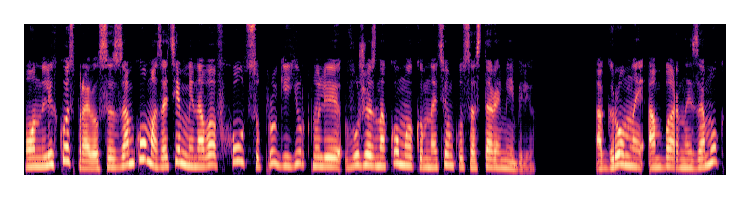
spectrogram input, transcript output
Он легко справился с замком, а затем, миновав холл, супруги юркнули в уже знакомую комнатенку со старой мебелью. Огромный амбарный замок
